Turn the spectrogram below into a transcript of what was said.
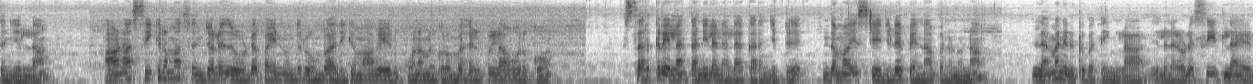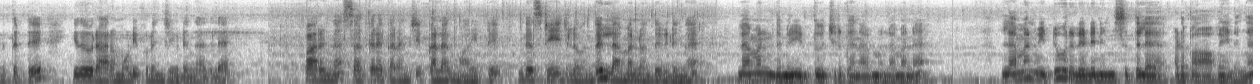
செஞ்சிடலாம். ஆனால் சீக்கிரமாக செஞ்சாலும் இதோட பயன் வந்து ரொம்ப அதிகமாகவே இருக்கும். நம்மளுக்கு ரொம்ப ஹெல்ப்ஃபுல்லாகவும் இருக்கும். சர்க்கரையெல்லாம் தண்ணியில் நல்லா கரைஞ்சிட்டு இந்த மாதிரி ஸ்டேஜில் இப்போ என்ன பண்ணணும்னா லெமன் இருக்குது பார்த்தீங்களா? இதில் நல்லோட சீட்லாம் எடுத்துட்டு இது ஒரு அரை மூடி புழிஞ்சு விடுங்க அதில். பாருங்கள் சர்க்கரை கரைஞ்சி கலர் மாறிட்டு இந்த ஸ்டேஜில் வந்து லெமன் வந்து விடுங்க. லெமன் இந்தமாரி எடுத்து வச்சுருக்கேன் லெமனை. லெமன் விட்டு ஒரு ரெண்டு நிமிஷத்தில் அடுப்பை ஆஃப் பண்ணிடுங்க.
